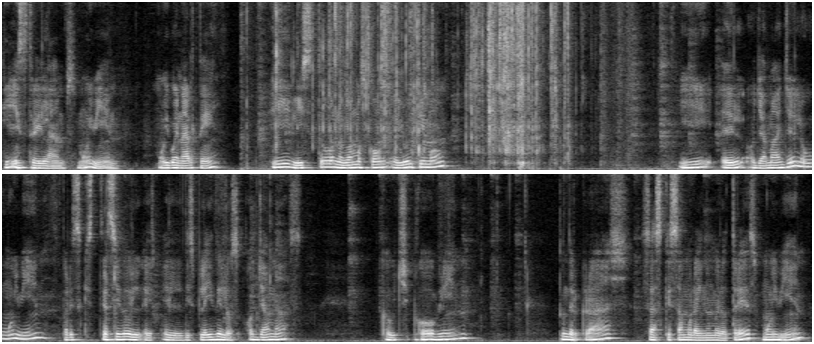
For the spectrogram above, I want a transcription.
y Stray Lamps. Muy bien, muy buen arte. Y listo, nos vamos con el último. Y el Oyama Yellow, muy bien. Parece que este ha sido el, el display de los Oyamas. Coach Goblin, Thunder Crash, Sasuke Samurai número 3, muy bien,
